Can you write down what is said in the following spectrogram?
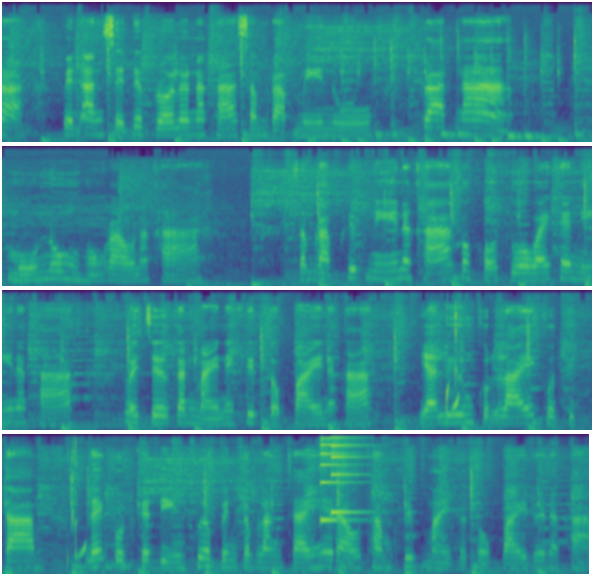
ค่ะ เป็นอันเสร็จเรียบร้อยแล้วนะคะสำหรับเมนูราดหน้าหมูนุ่มของเรานะคะสำหรับคลิปนี้นะคะ ก็ขอตัวไว้แค่นี้นะคะ ไว้เจอกันใหม่ในคลิปต่อไปนะคะ อย่าลืมกดไลค์กดติดตาม และกดกระดิ่งเพื่อเป็นกำลังใจให้เราทำคลิปใหม่ต่อๆไปด้วยนะคะ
